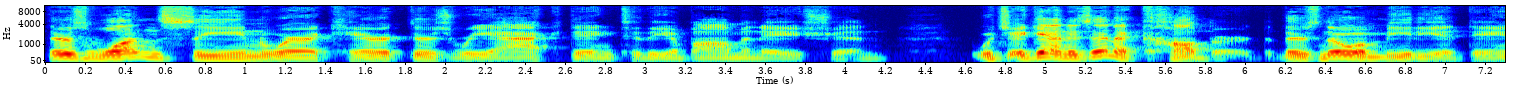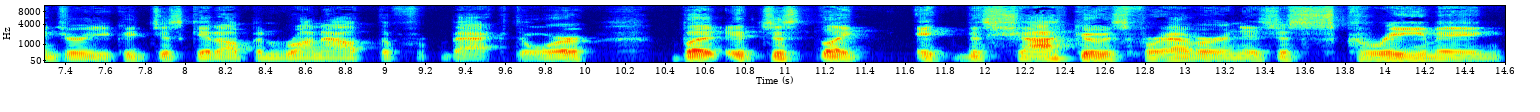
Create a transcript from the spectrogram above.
there's one scene where a character's reacting to the abomination, which again is in a cupboard. There's no immediate danger. You could just get up and run out the back door, but it just like it, the shot goes forever and is just screaming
